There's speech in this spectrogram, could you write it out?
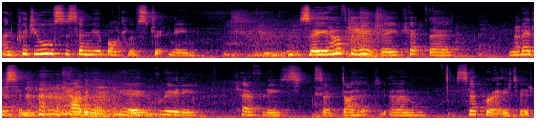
and could you also send me a bottle of strychnine? so you have to hope they kept their medicine cabinet, you know, really carefully um, separated.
